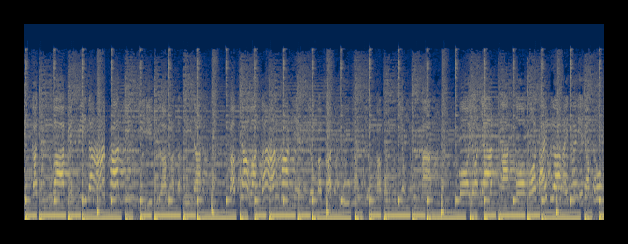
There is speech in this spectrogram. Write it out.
ริงก็ถือว่าเป็นวีทหารพรานยิงที่เพื่อพันธมิตรกับชาวบ้นทหารพรานแห่งเดียวกับสัตว์คุยกันเดียวกับเดียวขาดก็ย้อนยานขาดต่อขอสายเพื่อให้ไทยดำรง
